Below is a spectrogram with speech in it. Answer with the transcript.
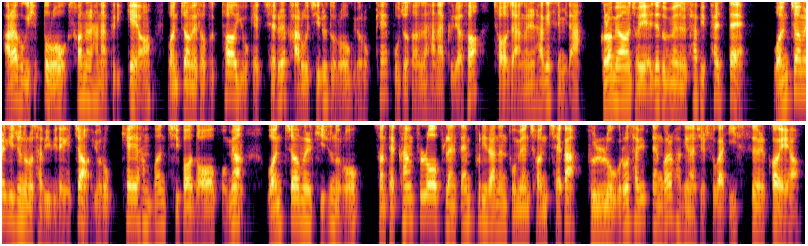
알아보기 쉽도록 선을 하나 그릴게요. 원점에서부터 이 객체를 가로지르도록 이렇게 보조선을 하나 그려서 저장을 하겠습니다. 그러면 저희 예제 도면을 삽입할 때 원점을 기준으로 삽입이 되겠죠? 이렇게 한번 집어 넣어 보면 원점을 기준으로 선택한 플로어 플랜 샘플이라는 도면 전체가 블록으로 삽입된 걸 확인하실 수가 있을 거예요.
